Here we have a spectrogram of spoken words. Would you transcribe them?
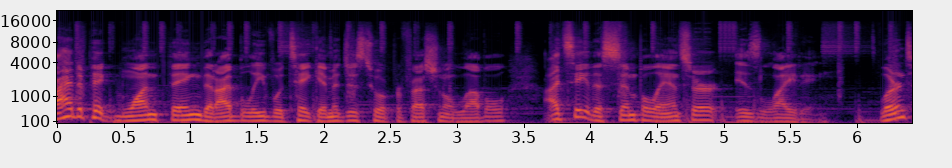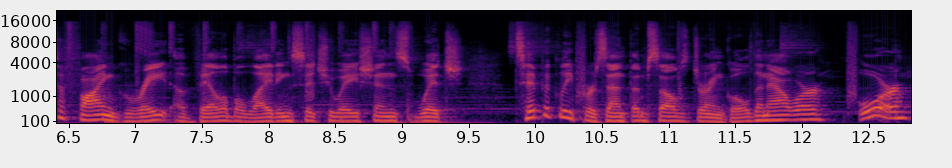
If I had to pick one thing that I believe would take images to a professional level, I'd say the simple answer is lighting. Learn to find great available lighting situations, which typically present themselves during golden hour, or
